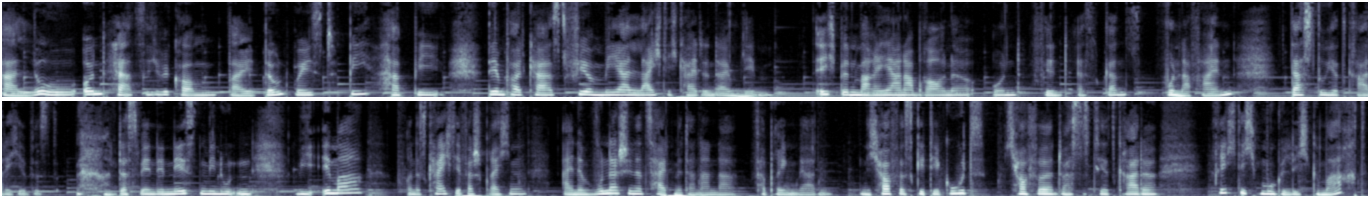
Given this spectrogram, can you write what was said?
Hallo und herzlich willkommen bei Don't Waste, Be Happy, dem Podcast für mehr Leichtigkeit in deinem Leben. Ich bin Mariana Braune und finde es ganz wunderfein, dass du jetzt gerade hier bist und dass wir in den nächsten Minuten wie immer, und das kann ich dir versprechen, eine wunderschöne Zeit miteinander verbringen werden. Und ich hoffe, es geht dir gut. Ich hoffe, du hast es dir jetzt gerade richtig muggelig gemacht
